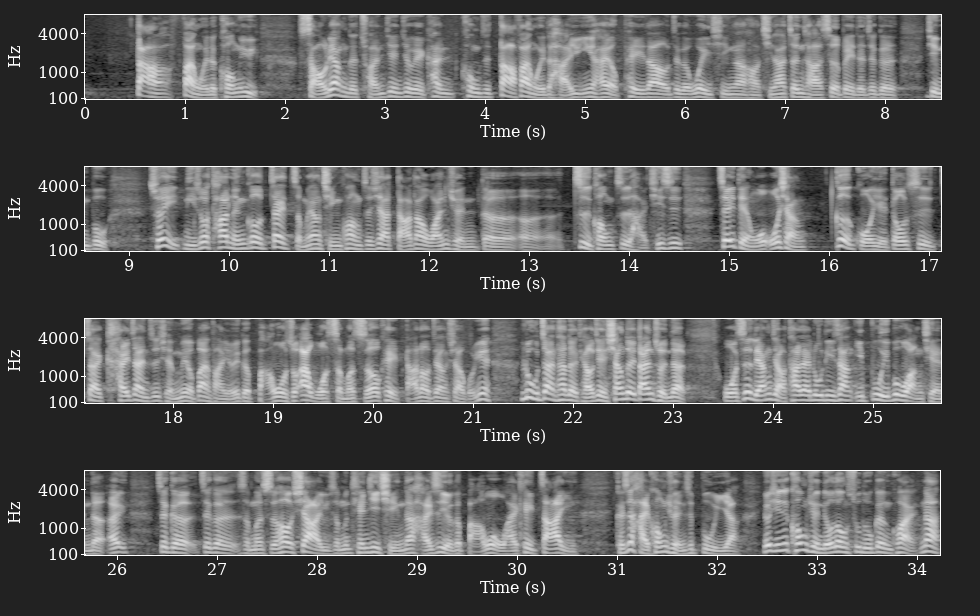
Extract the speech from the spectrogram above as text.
大范围的空域。少量的船舰就可以看控制大范围的海域，因为还有配到这个卫星啊，哈，其他侦察设备的这个进步，所以你说它能够在怎么样情况之下达到完全的呃制空制海？其实这一点我我想各国也都是在开战之前没有办法有一个把握说，啊，我什么时候可以达到这样效果？因为陆战它的条件相对单纯的，我是两脚踏在陆地上一步一步往前的，哎，这个这个什么时候下雨，什么天气晴，那还是有个把握，我还可以扎营。可是海空权是不一样，尤其是空权流动速度更快。那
